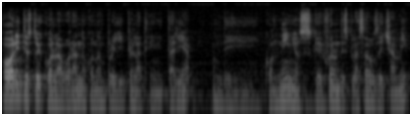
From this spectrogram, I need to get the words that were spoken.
Ahorita estoy colaborando con un proyecto en la Trinitaria de, con niños que fueron desplazados de Chamic.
